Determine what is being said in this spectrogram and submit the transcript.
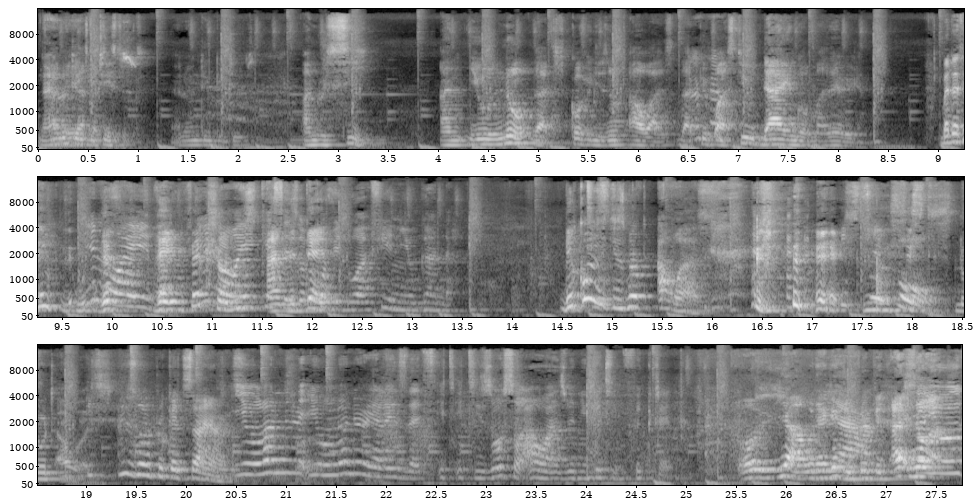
No, I don't think it is. I don't think it is. And we see, and you will know that COVID is not ours, that people are mm-hmm. still dying of malaria. But I think the, you know why the the, do you know infections cases and the of death- COVID were few in Uganda? Because it is not ours. it's simple. It's not ours. It's, it's not rocket science. You will only you will only realize that it, it is also ours when you get infected. Oh yeah, when I get Yeah. infected, I so know. you will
